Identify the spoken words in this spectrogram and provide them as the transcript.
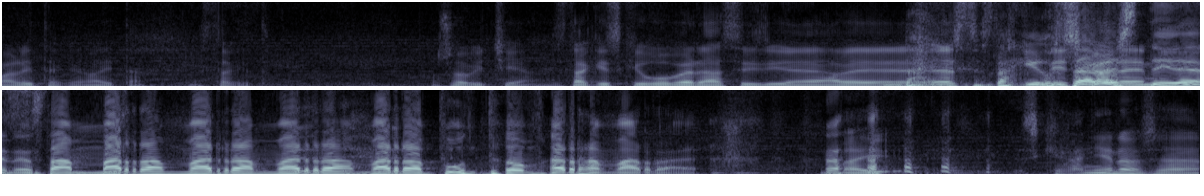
Baliteke baita, ez dakit. Oso bitxia. Ez dakizkigu beraz, e, abe, ez, Ez dakik guza diskaren besti den, ez da marra, marra, marra, marra, punto, marra, marra. Bai, eske gainera, osea,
